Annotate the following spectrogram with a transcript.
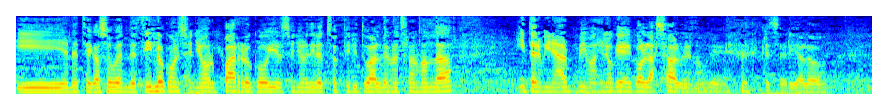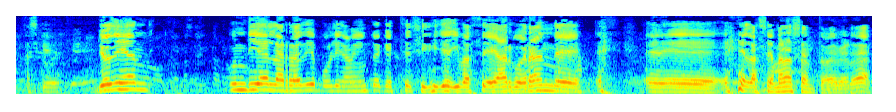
y en este caso bendecirlo con el señor párroco y el señor director espiritual de nuestra hermandad y terminar, me imagino que con la salve, ¿no? Que, que sería lo, Que... Yo dije un día en la radio públicamente que este chiquillo iba a hacer algo grande eh, en la Semana Santa, de verdad.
